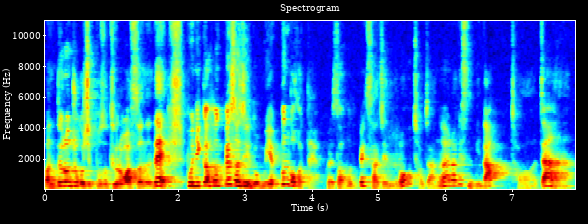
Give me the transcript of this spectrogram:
만들어주고 싶어서 들어왔었는데 보니까 흑백 사진이 너무 예쁜 것 같아요. 그래서 흑백 사진으로 저장을 하겠습니다. 저장.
